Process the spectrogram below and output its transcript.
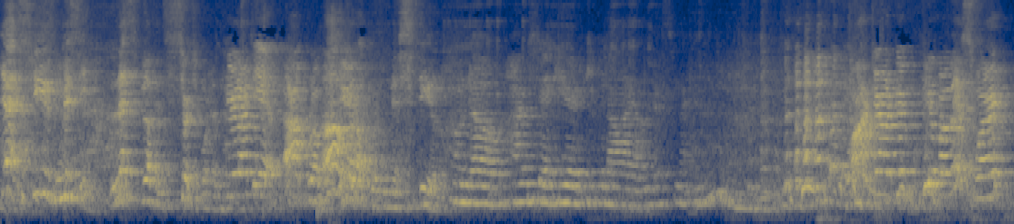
Yes, he is missing. Let's go up and search for him. Good idea. I'll go I'll here. up with Miss Steele. Oh no, I'm staying here to keep an eye on this man. I got a good feel about this way.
